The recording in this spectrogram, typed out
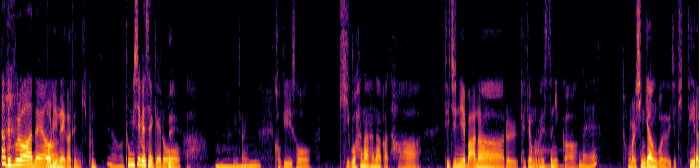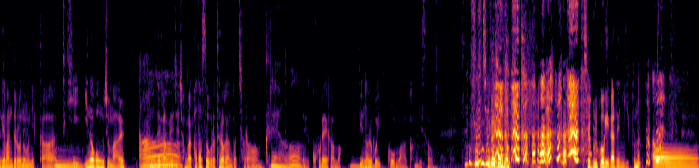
다들 부러워하네요. 어린애가 된 기분? 어, 동심의 세계로. 네. 아, 굉장히 음. 거기서 기구 하나하나가 다 디즈니의 만화를 배경으로 아, 했으니까 네. 정말 신기한 거예요. 이제 디테일하게 만들어 놓으니까 음. 특히 인어공주 마을 아. 그런 데 가면 이제 정말 바닷속으로 들어간 것처럼 그래요. 네, 고래가 막 음. 뛰놀고 있고 막 거기서 제가 인어 제 물고기가 된 기분? 어.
